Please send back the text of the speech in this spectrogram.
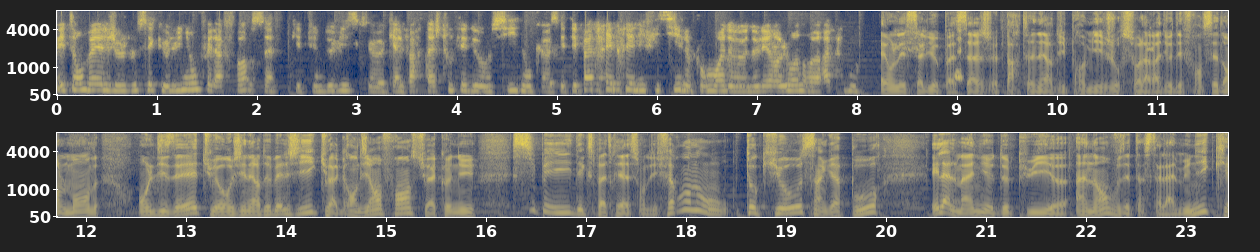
étant belge, je sais que l'union fait la force, qui est une devise qu'elles partagent toutes les deux aussi. Donc c'était pas très très difficile pour moi de, de, les rejoindre rapidement. Et on les salue au passage, partenaire du premier jour sur la radio des Français dans le monde. On le disait, tu es originaire de Belgique, tu as grandi en France, tu as connu six pays d'expatriation différents, non Tokyo, Singapour et l'Allemagne. Depuis euh, un an, vous êtes installé à Munich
